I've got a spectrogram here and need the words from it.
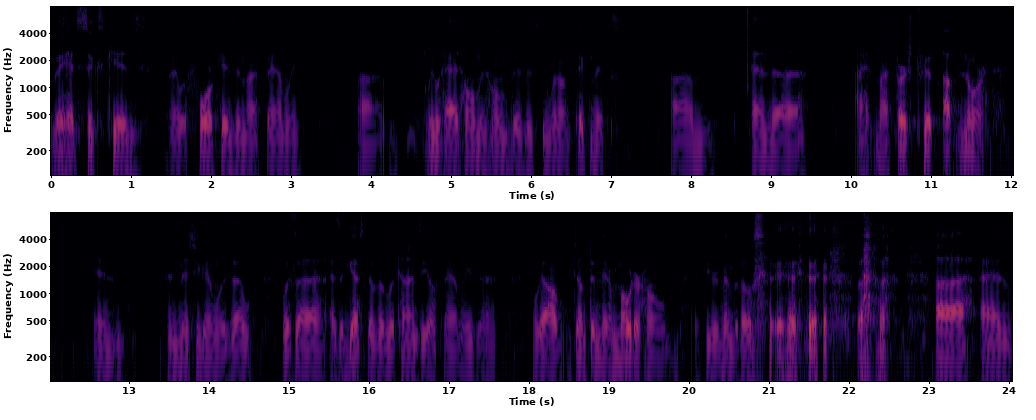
they had six kids. There were four kids in my family. Um, we had home and home visits. We went on picnics. Um, and uh, I, had my first trip up north in, in Michigan was, uh, was uh, as a guest of the Latanzio families. Uh, we all jumped in their motorhome, if you remember those. Uh, and,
